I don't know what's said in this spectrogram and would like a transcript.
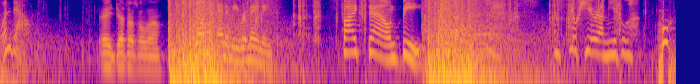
One down. Hey, Jett's also low. One enemy remaining. Spike down B. I'm still here, amigo. Get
